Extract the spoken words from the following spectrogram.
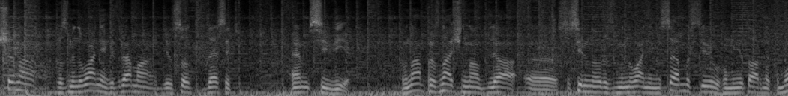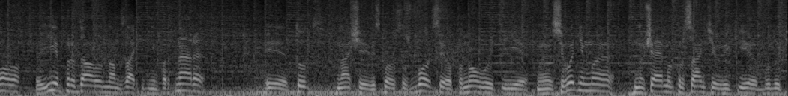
машина розмінування Гідрема 910 MCV. Вона призначена для е, суцільного розмінування місцевості в гуманітарних умовах. Її передали нам західні партнери. І тут наші військовослужбовці опановують її. Е, Сьогодні ми навчаємо курсантів, які будуть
